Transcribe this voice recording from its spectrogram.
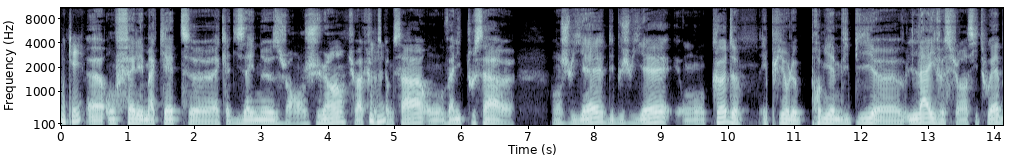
Ok. Euh, on fait les maquettes avec la designeuse genre en juin, tu vois, quelque chose mhm. comme ça. On valide tout ça en juillet, début juillet. On code et puis le premier MVP live sur un site web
